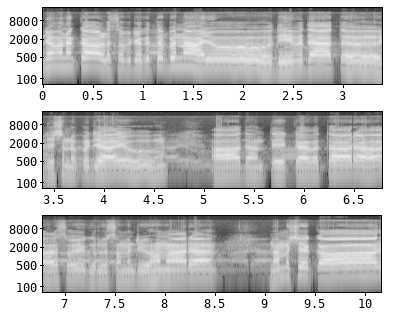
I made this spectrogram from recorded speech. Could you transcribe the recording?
ਜਮਨ ਕਾਲ ਸਭ ਜਗਤ ਬਨਾਇਓ, ਦੇਵਦਾਤ ਜਸ਼ਨ ਪਜਾਇਓ। ਆਦੰਤੇ ਕਵਤਾਰਾ ਸੋਇ ਗੁਰੂ ਸਮਝਿਓ ਹਮਾਰਾ। ਨਮਸਕਾਰ,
